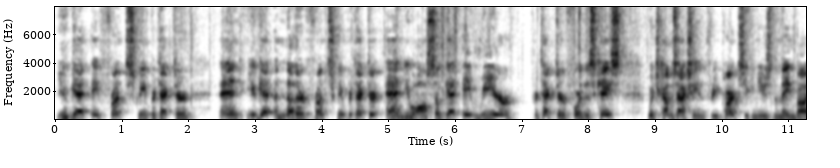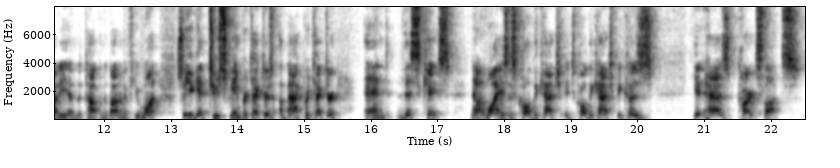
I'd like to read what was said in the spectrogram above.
You get a front screen protector and you get another front screen protector and you also get a rear protector for this case which comes actually in three parts. You can use the main body and the top and the bottom if you want. So you get two screen protectors, a back protector, and this case. Now, why is this called the catch? It's called the catch because it has card slots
